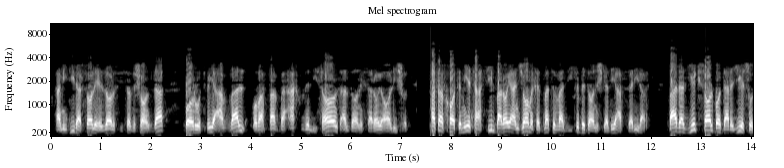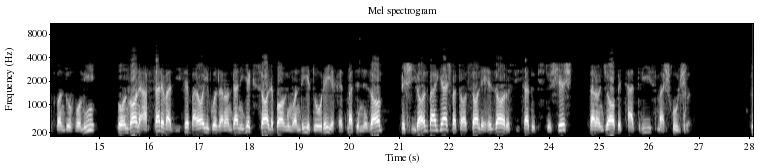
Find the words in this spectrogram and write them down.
حمیدی در سال 1316 با رتبه اول موفق به اخذ لیسانس از دانشسرای عالی شد. پس از خاتمه تحصیل برای انجام خدمت وظیفه به دانشکده افسری رفت. بعد از یک سال با درجه ستوان دومی به عنوان افسر وظیفه برای گذراندن یک سال باقی مانده دوره خدمت نظام به شیراز برگشت و تا سال 1326 در آنجا به تدریس مشغول شد.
